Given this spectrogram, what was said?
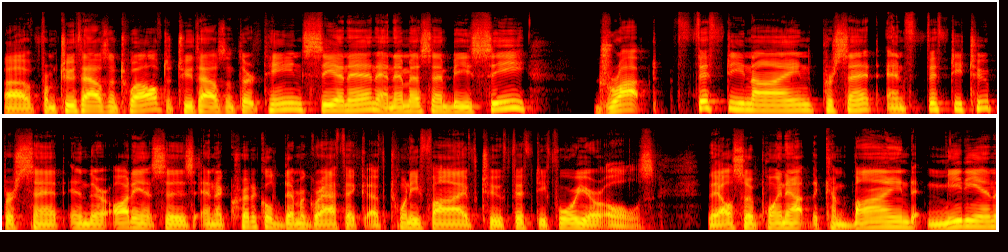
uh, from 2012 to 2013, CNN and MSNBC dropped 59% and 52% in their audiences in a critical demographic of 25 to 54 year olds. They also point out the combined median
